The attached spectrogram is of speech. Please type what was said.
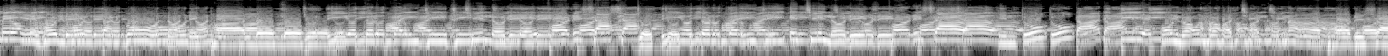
মেয়ে হলেও তার গুণ অনেক ভালো। যদিও তোর ভাইজি ছিল রে ফর্সা। যদিও তোর ভাইজি ছিল রে ফর্সা। কিন্তু তার দিয়ে কোনো ছিল না ভরসা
